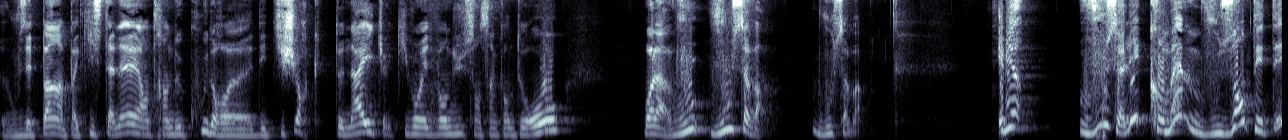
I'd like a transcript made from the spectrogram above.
Vous n'êtes pas un Pakistanais en train de coudre euh, des t-shirts Nike qui vont être vendus 150 euros. Voilà, vous, vous, ça va. Vous, ça va. Eh bien, vous allez quand même vous entêter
